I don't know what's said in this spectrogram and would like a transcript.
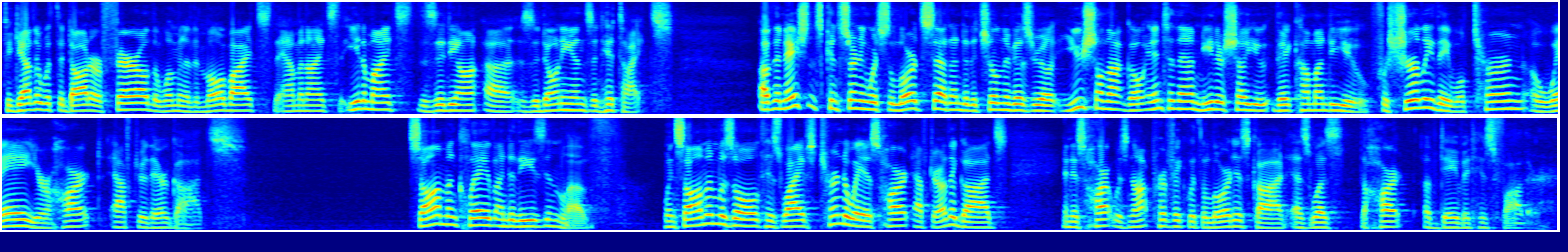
together with the daughter of Pharaoh, the women of the Moabites, the Ammonites, the Edomites, the uh, Zidonians, and Hittites. Of the nations concerning which the Lord said unto the children of Israel, You shall not go into them, neither shall you, they come unto you, for surely they will turn away your heart after their gods. Solomon clave unto these in love. When Solomon was old, his wives turned away his heart after other gods, and his heart was not perfect with the Lord his God, as was the heart of David his father.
